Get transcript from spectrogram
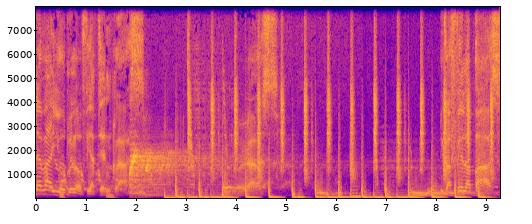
Close him eye, a full little black picking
